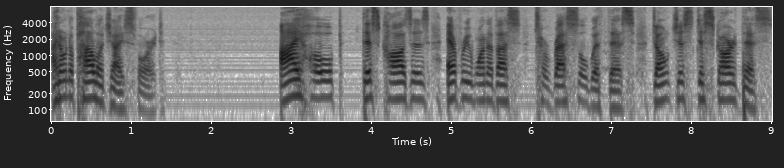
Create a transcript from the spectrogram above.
I don't apologize for it. I hope this causes every one of us to wrestle with this. Don't just discard this.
